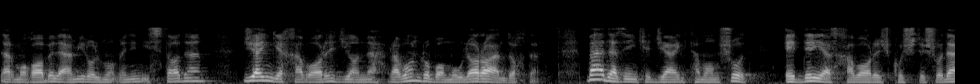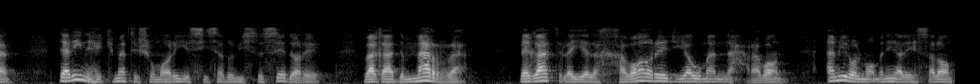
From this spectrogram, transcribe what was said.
در مقابل امیر المؤمنین ایستادن جنگ خوارج یا نهروان رو با مولا را انداختن. بعد از اینکه جنگ تمام شد ادهی از خوارج کشته شدن. در این حکمت شماره 323 داره و قد مر به قتل الخوارج یوم نهروان امیر المؤمنین علیه السلام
